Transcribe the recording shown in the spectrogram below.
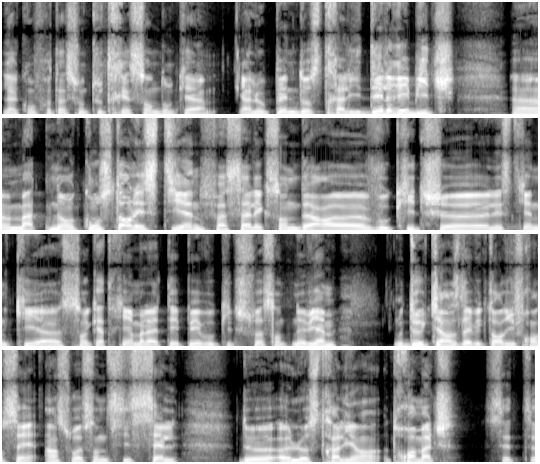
la confrontation toute récente donc à, l'Open d'Australie. Delray Beach. Euh, maintenant, Constant Lestienne face à Alexander euh, Vukic. Lestienne qui est euh, 104e à la TP, Vukic 69e. 2,15 la victoire du Français, 1,66 celle de l'Australien. Trois matchs cette,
